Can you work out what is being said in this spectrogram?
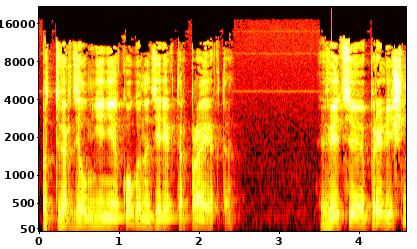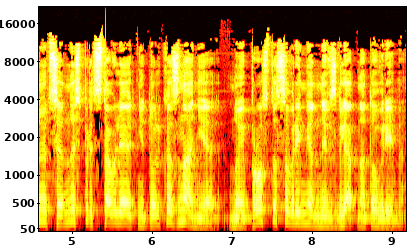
подтвердил мнение Когана директор проекта. Ведь э, приличную ценность представляют не только знания, но и просто современный взгляд на то время.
